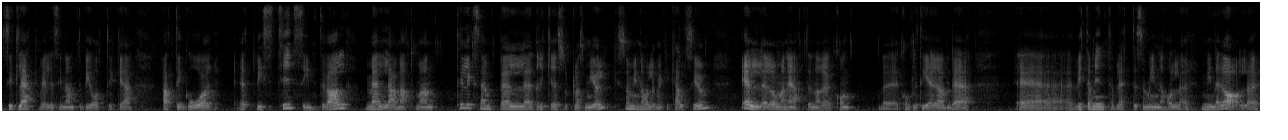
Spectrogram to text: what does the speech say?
sitt läkemedel, sin antibiotika, att det går ett visst tidsintervall mellan att man till exempel dricker ett stort glas mjölk som innehåller mycket kalcium eller om man äter några kom, eh, kompletterande eh, vitamintabletter som innehåller mineraler.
